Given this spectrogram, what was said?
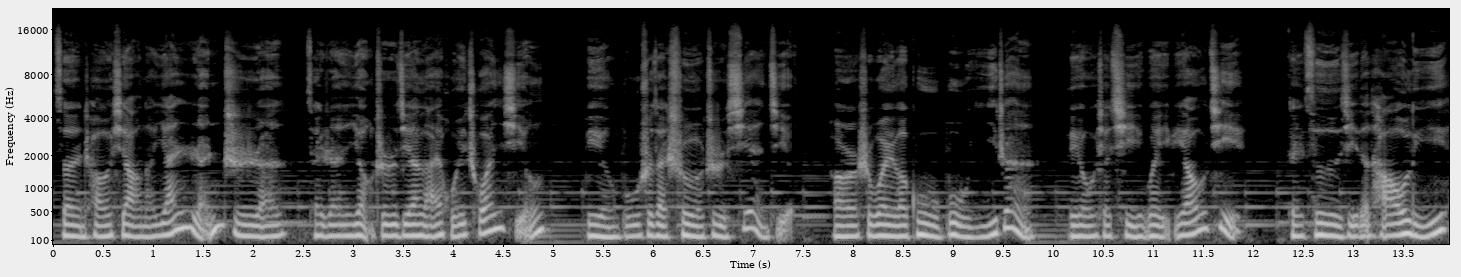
怎成想那阉人之人在人影之间来回穿行，并不是在设置陷阱，而是为了固步一阵，留下气味标记，给自己的逃离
